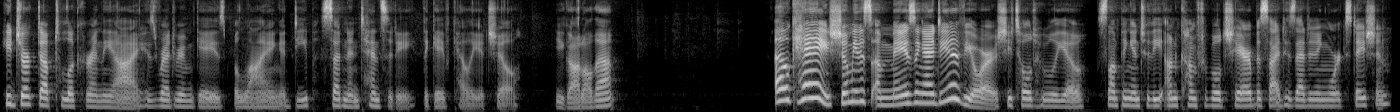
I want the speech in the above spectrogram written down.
He jerked up to look her in the eye, his red rimmed gaze belying a deep, sudden intensity that gave Kelly a chill. You got all that? Okay, show me this amazing idea of yours, she told Julio, slumping into the uncomfortable chair beside his editing workstation.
